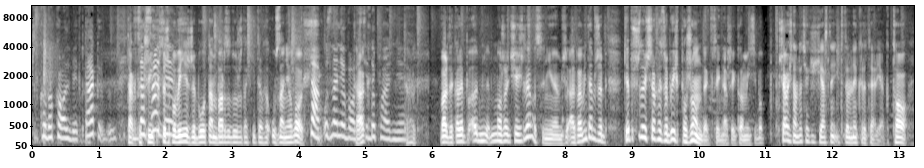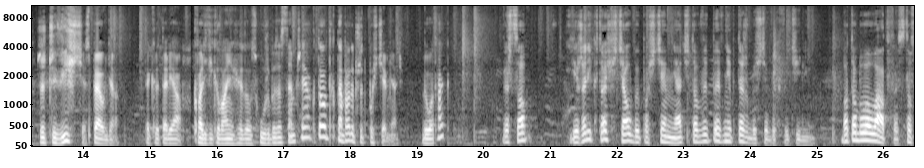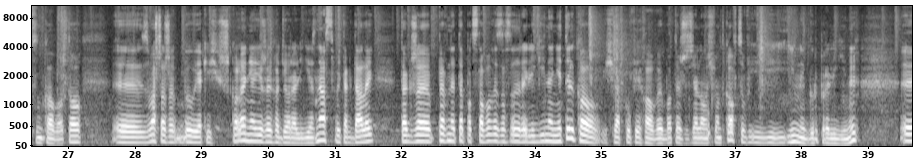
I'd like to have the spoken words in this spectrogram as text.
kogokolwiek, tak? Tak, to czyli chcesz powiedzieć, że było tam bardzo dużo takiej trochę uznaniowości. Tak, uznaniowości, Tak? dokładnie. Tak. Waldek, ale e, może cię źle oceniłem, ale pamiętam, że ty przyszedłeś trochę, zrobiłeś porządek w tej naszej komisji, bo chciałeś nam dać jakieś jasne i czytelne kryteria. Kto rzeczywiście spełnia te kryteria kwalifikowania się do służby zastępczej, a kto tak naprawdę przyszedł pościemniać. Było tak? Wiesz co? Jeżeli ktoś chciałby pościemniać, to wy pewnie też byście wychwycili. Bo to było łatwe stosunkowo. To yy, zwłaszcza, że były jakieś szkolenia, jeżeli chodzi o religioznawstwo i tak dalej. Także pewne te podstawowe zasady religijne, nie tylko świadków Jehowy, bo też zielonoświątkowców i, i innych grup religijnych,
